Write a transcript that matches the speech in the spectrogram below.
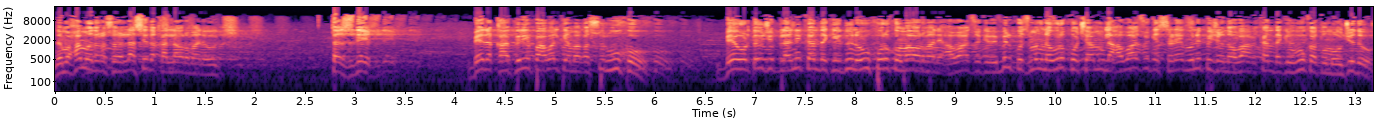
د محمد رسول الله صدق الله ورمانه وکي تصدیق به د قافلی په اول کې ما غسور وکړو به ورته چې پلاني کنده کې دونه وکړو کوم اور باندې आवाज وکړي بالکل موږ نه ورکو چې موږ له आवाज وکړي سړی مونږ پیژنو واغ کنده کې وکړو موجودو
